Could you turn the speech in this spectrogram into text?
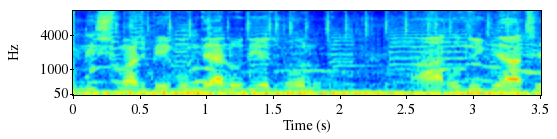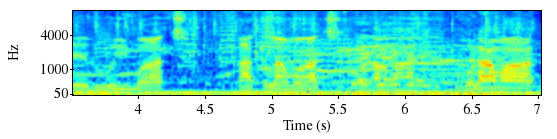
ইলিশ মাছ, বেগুন দিয়ে আলু দিয়ে ঝোল। আর ওদিকে আছে রুই মাছ, কাতলা মাছ, ভোলা মাছ।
